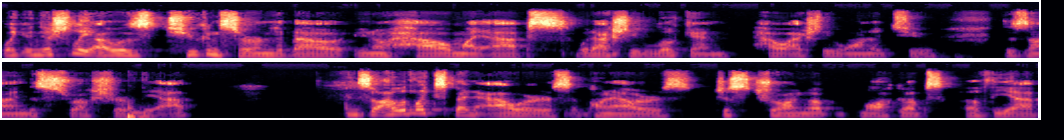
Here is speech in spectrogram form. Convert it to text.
like initially I was too concerned about you know how my apps would actually look and how I actually wanted to design the structure of the app. And so I would like spend hours upon hours just drawing up mock-ups of the app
